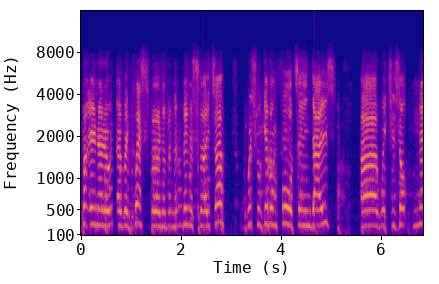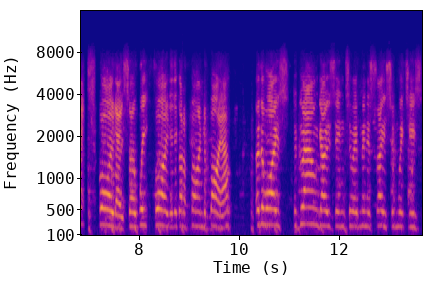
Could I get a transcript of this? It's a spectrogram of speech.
put in a, a request for an administrator, which will give them 14 days, uh, which is up next Friday. So week Friday, they've got to find a buyer. Otherwise, the ground goes into administration, which is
